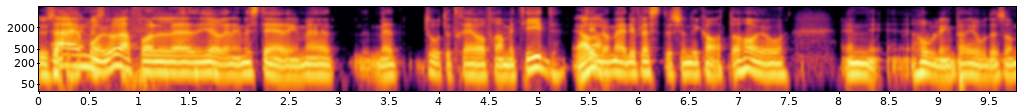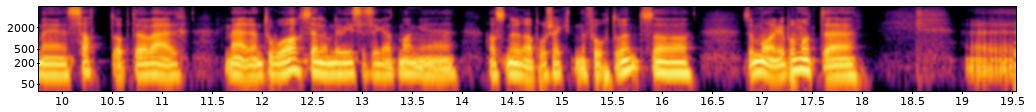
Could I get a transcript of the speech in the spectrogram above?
Jeg må jo i hvert fall eh, gjøre en investering med, med to til tre år fram i tid. Ja til og med de fleste syndikater har jo en holdingperiode som er satt opp til å være mer enn to år, selv om det viser seg at mange har snurra prosjektene fort rundt. Så, så må en jo på en måte øh,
